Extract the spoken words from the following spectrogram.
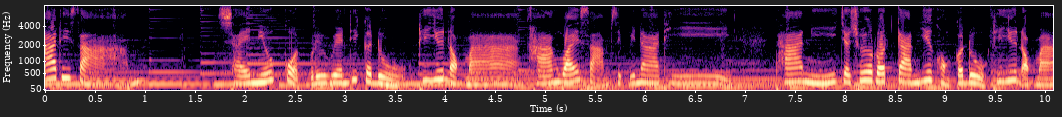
ท่าที่ 3 ใช้นิ้วกดบริเวณที่กระดูกที่ยื่นออกมา ค้างไว้ 30 วินาที ท่านี้จะช่วยลดการยืดของกระดูกที่ยื่นออกมา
